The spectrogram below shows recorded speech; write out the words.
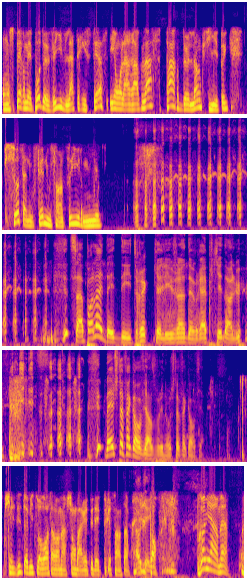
on se permet pas de vivre la tristesse et on la remplace par de l'anxiété. Puis ça, ça nous fait nous sentir mieux. Ça a pas l'air d'être des trucs que les gens devraient appliquer dans ça. Mais je te fais confiance, Bruno. Je te fais confiance. Je te le dis, Tommy, tu vas voir, ça va marcher. On va arrêter d'être tristes ensemble. Bon, premièrement,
